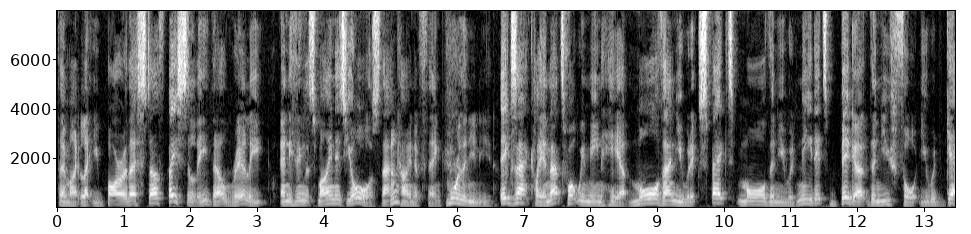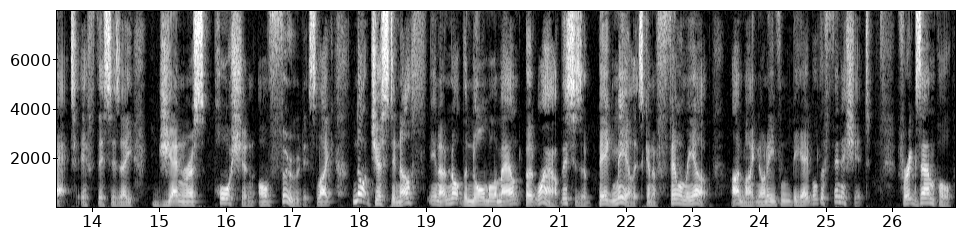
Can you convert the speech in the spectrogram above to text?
They might let you borrow their stuff. Basically, they'll really, anything that's mine is yours, that kind of thing. More than you need. Exactly, and that's what we mean here. More than you would expect, more than you would need. It's bigger than you thought you would get if this is a generous portion of food. It's like not just enough, you know, not the normal amount, but wow, this is a big meal. It's going to fill me up. I might not even be able to finish it. For example,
